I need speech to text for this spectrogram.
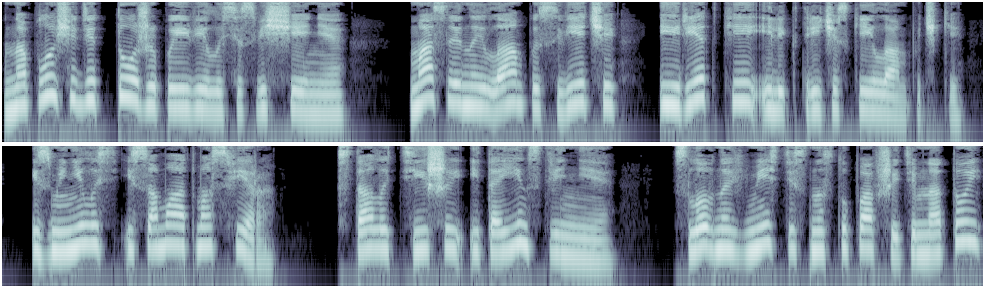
На площади тоже появилось освещение, масляные лампы, свечи и редкие электрические лампочки. Изменилась и сама атмосфера. Стало тише и таинственнее, словно вместе с наступавшей темнотой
